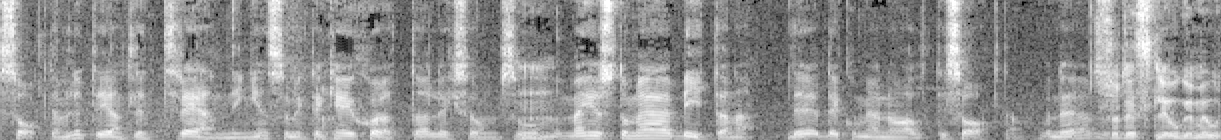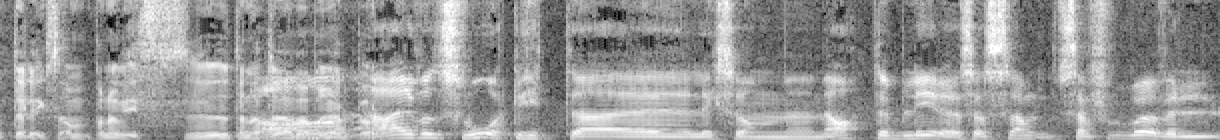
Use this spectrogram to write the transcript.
saknar väl inte egentligen träningen så mycket. Den kan jag ju sköta liksom. Så. Mm. Men just de här bitarna, det, det kommer jag nog alltid sakna. Det... Så det slog emot dig liksom på något vis? Utan att ja, du var beredd på det? Ja, det var svårt att hitta eh, liksom, ja det blir det. Sen, sen, sen var jag väl,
